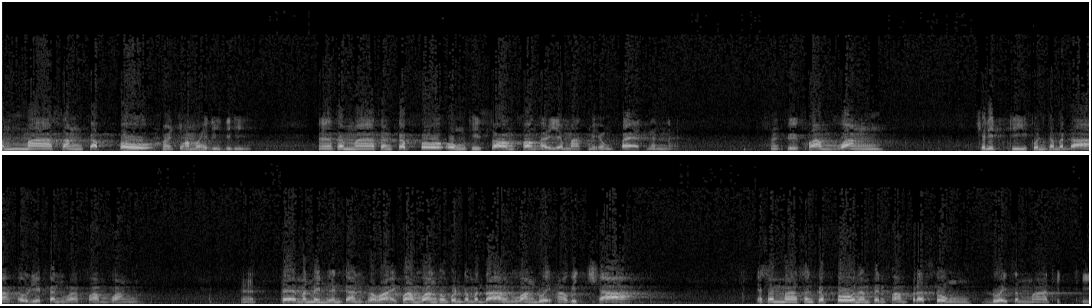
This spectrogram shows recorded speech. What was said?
ัมมาสังกัปโปจำไว้ดีๆสัมมาสังกัปโปองค์ที่สองของอริยมรรคมีองค์แปดนั่นนะ คือความหวัง ชนิดที่คนธรรมดาเขาเรียกกันว่าความหวังแต่มันไม่เหมือนกัน เพราะว่าไอ้ความหวังของคนธรรมดามันหวังด้วยอวิชชาไอ้สัมมาสังกปโปนั่นเป็นความประสงค์ด้วยสัมมาทิฏฐิ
